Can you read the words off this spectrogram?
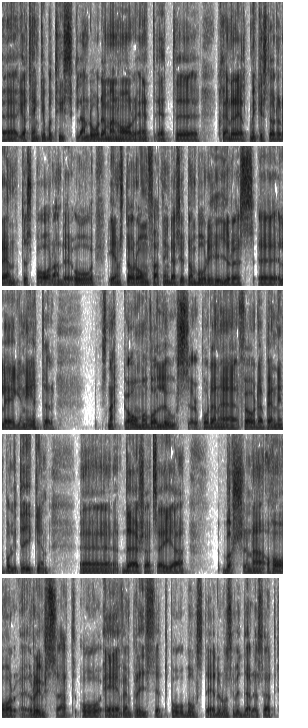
Eh, jag tänker på Tyskland då, där man har ett, ett eh, generellt mycket större räntesparande och i en större omfattning dessutom bor i hyreslägenheter. Snacka om att vara loser på den här förda penningpolitiken. Eh, där så att säga börserna har rusat och även priset på bostäder och så vidare. Så att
